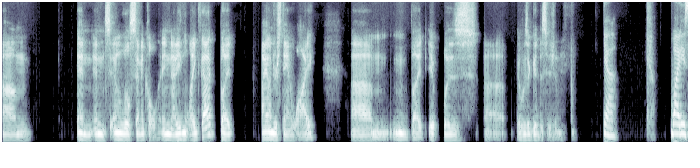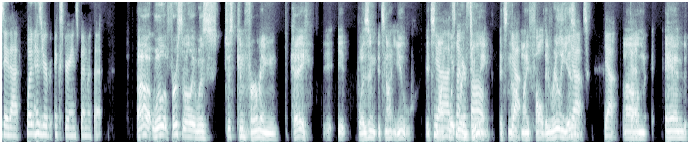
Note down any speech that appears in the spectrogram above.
Um, and, and and a little cynical. And i didn't like that but i understand why. Um, but it was uh, it was a good decision. Yeah. Why do you say that? What has your experience been with it? Uh, well first of all it was just confirming hey it, it wasn't it's not you it's yeah, not what it's not you're doing fault. it's not yeah. my fault it really isn't yeah, yeah. um and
